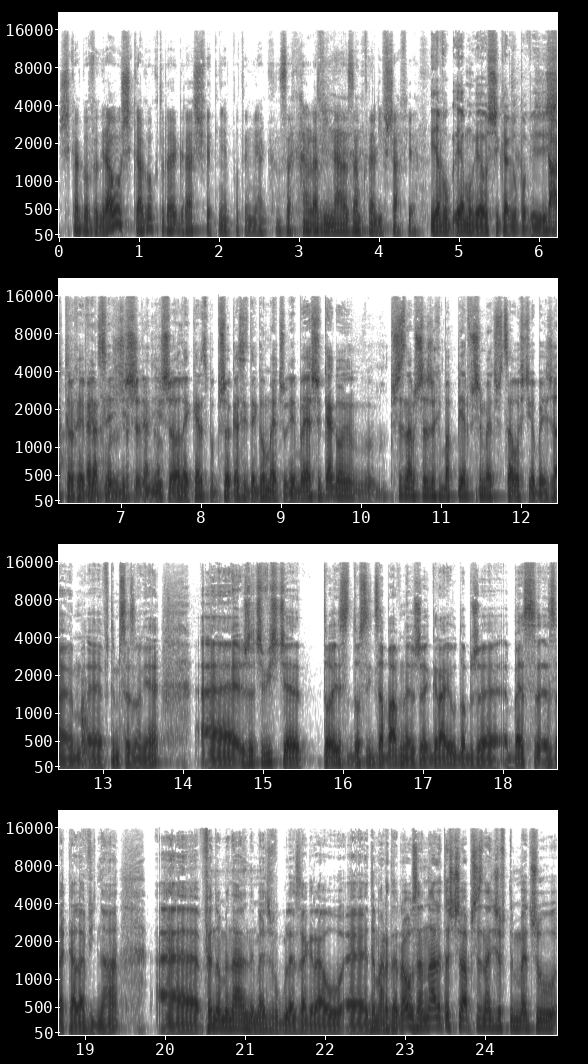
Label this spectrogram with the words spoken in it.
Chicago wygrało. Chicago, które gra świetnie po tym, jak Zacha Lawina zamknęli w szafie. Ja, ja mogę o Chicago powiedzieć Tak, trochę więcej możesz o niż, niż o Lakers przy okazji tego meczu, nie? Bo ja Chicago, przyznam szczerze, chyba pierwszy mecz w całości obejrzałem e, w tym sezonie. E, Rzeczywiście to jest dosyć zabawne, że grają dobrze bez Zaka Lawina. E, fenomenalny mecz w ogóle zagrał e, DeMar DeRozan, no ale też trzeba przyznać, że w tym meczu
